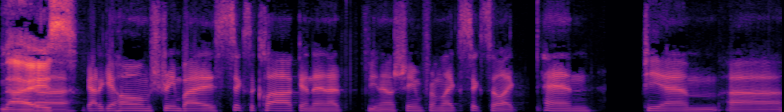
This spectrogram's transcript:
Nice. Uh, Got to get home, stream by six o'clock, and then I, you know, stream from like six to like ten p.m. Uh,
